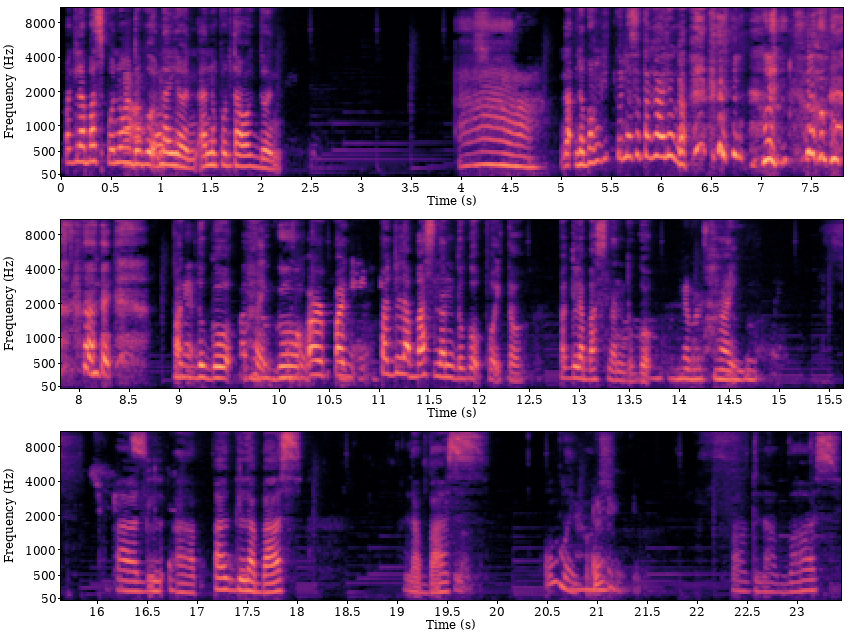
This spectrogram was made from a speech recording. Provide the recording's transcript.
Paglabas po ng Ah, dugo opo, na yun, ano pong tawag doon? Ah. Na, nabanggit ko na sa Tagalog ah. Pagdugo. Pagdugo. Or pag, paglabas ng dugo po ito. Paglabas ng dugo. Labas ng Hi. dugo. Pag, ah, paglabas. Labas. Oh my gosh. Paglabas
